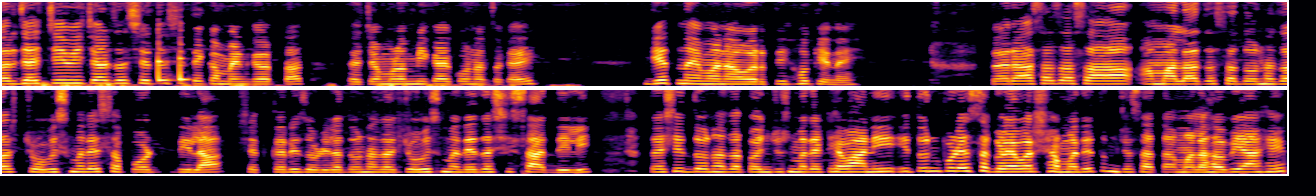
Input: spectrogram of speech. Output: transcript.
तर ज्याचे विचार जसे तसे ते कमेंट करतात. त्याच्यामुळं मी काय कोणाचं काय घेत नाही मनावरती हो की नाही? तर असाच असा आम्हाला जसा दोन हजार चोवीसमध्ये सपोर्ट दिला शेतकरी जोडीला दोन हजार चोवीसमध्ये जशी साथ दिली तशीच दोन हजार पंचवीसमध्ये ठेवा आणि इथून पुढे सगळ्या वर्षामध्ये तुमची साथ आम्हाला हवी आहे.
